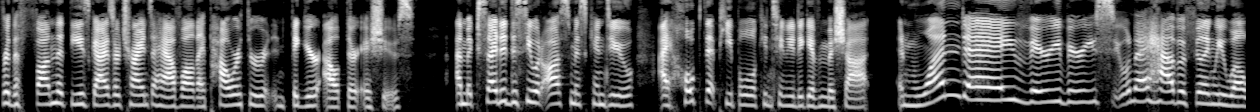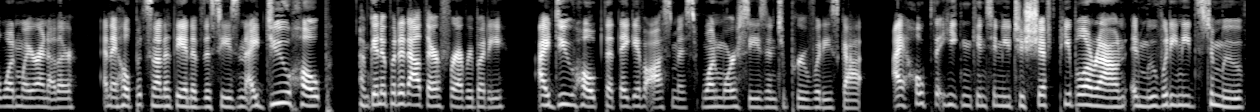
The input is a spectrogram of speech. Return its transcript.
for the fun that these guys are trying to have while they power through it and figure out their issues. I'm excited to see what Ausmus can do. I hope that people will continue to give him a shot. And one day, very, very soon, I have a feeling we will one way or another. And I hope it's not at the end of the season. I do hope, I'm going to put it out there for everybody. I do hope that they give Ausmus one more season to prove what he's got. I hope that he can continue to shift people around and move what he needs to move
